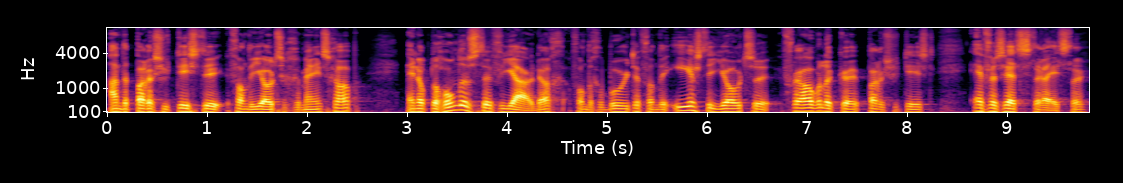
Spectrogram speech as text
aan de parachutisten van de Joodse gemeenschap en op de honderdste verjaardag van de geboorte van de eerste Joodse vrouwelijke parachutist en verzetstrijdster,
